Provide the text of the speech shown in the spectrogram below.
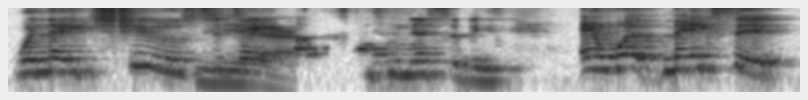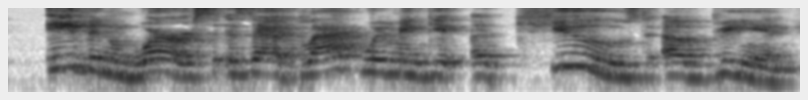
when they choose to yes. date other ethnicities. And what makes it even worse is that Black women get accused of being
